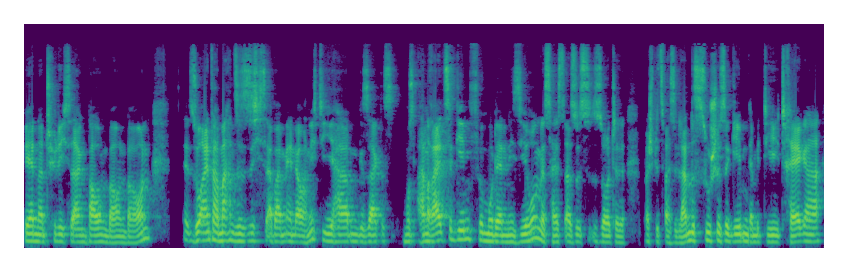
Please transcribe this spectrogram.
werden natürlich sagen, bauen, bauen, bauen. So einfach machen sie sich aber am Ende auch nicht. Die haben gesagt, es muss Anreize geben für Modernisierung. Das heißt also, es sollte beispielsweise Landeszuschüsse geben, damit die Träger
